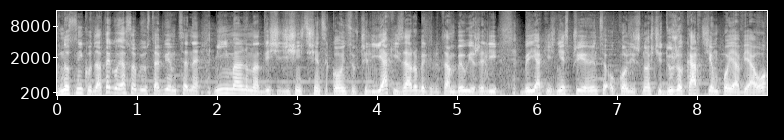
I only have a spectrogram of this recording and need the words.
w nocniku. Dlatego ja sobie ustawiłem cenę minimalną na 210 tysięcy końców, czyli jakiś zarobek by tam był, jeżeli by jakieś niesprzyjające okoliczności, dużo kart się pojawiało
